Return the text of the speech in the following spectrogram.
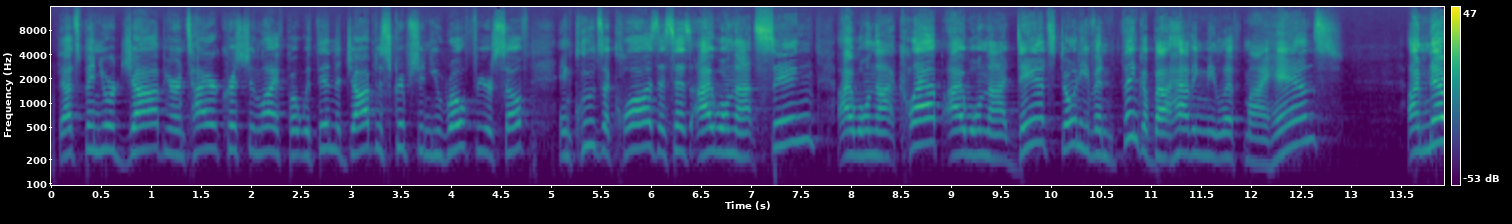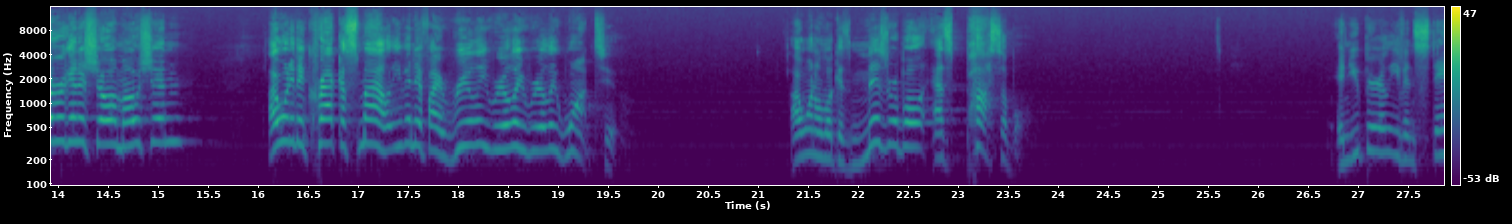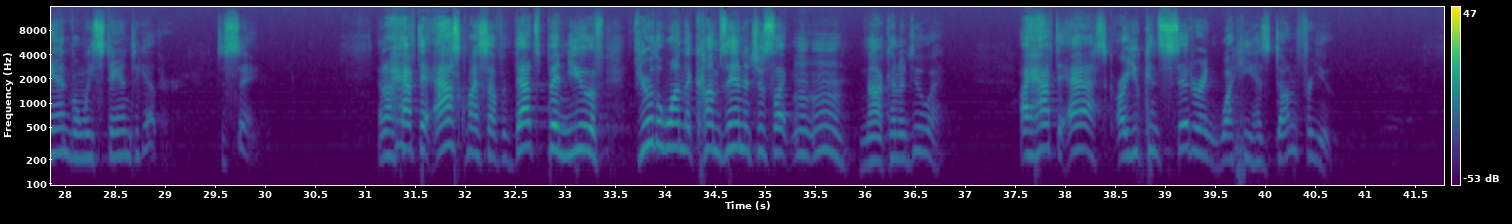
That's been your job your entire Christian life, but within the job description you wrote for yourself includes a clause that says, I will not sing, I will not clap, I will not dance. Don't even think about having me lift my hands. I'm never going to show emotion. I won't even crack a smile, even if I really, really, really want to. I want to look as miserable as possible. And you barely even stand when we stand together to sing. And I have to ask myself if that's been you, if, if you're the one that comes in and just like, mm-mm, not to do it. I have to ask, are you considering what he has done for you?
